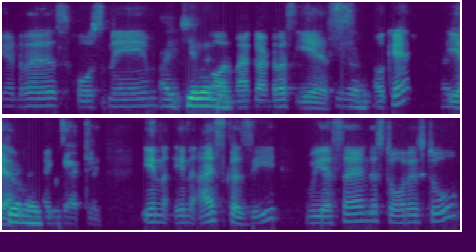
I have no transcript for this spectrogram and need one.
IP address, host name, IQN. or MAC address. Yes. IQN. Okay. Yeah. Exactly. In in iSCSI, we assign the storage to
